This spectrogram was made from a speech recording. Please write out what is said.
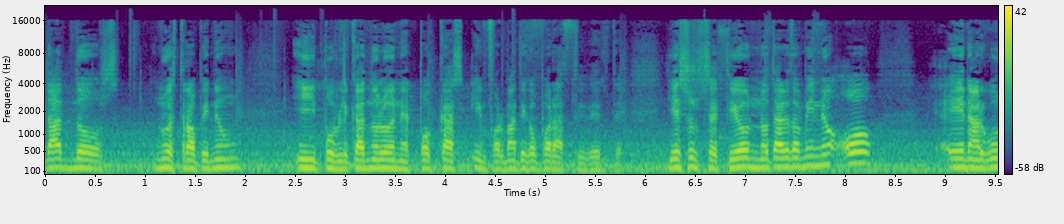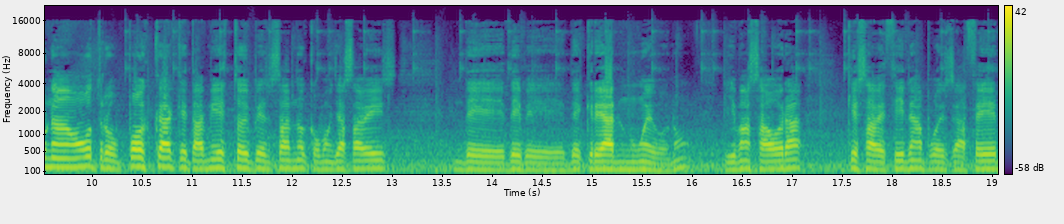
dando nuestra opinión y publicándolo en el podcast informático por accidente y es su sección Nota de Dominio o en alguna otro podcast que también estoy pensando, como ya sabéis, de, crear nuevo, ¿no? Y más ahora que se avecina pues hacer,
